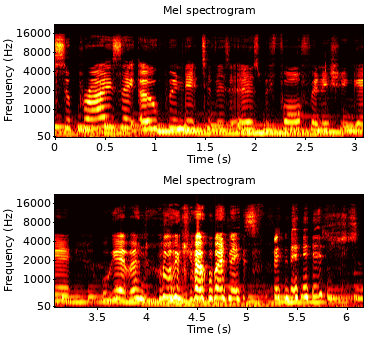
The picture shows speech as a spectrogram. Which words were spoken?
Was surprised they opened it to visitors before finishing it. We'll give it another go when it's finished.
